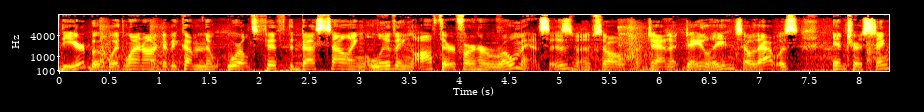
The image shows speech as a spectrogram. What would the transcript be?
the yearbook with went on to become the world's fifth best-selling living author for her romances. So Janet Dailey. So that was interesting.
